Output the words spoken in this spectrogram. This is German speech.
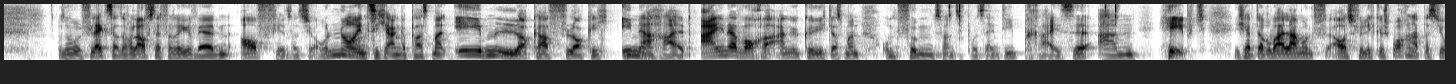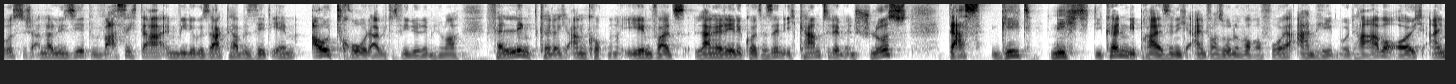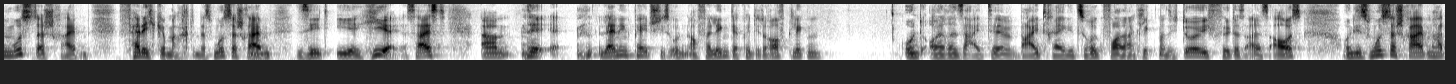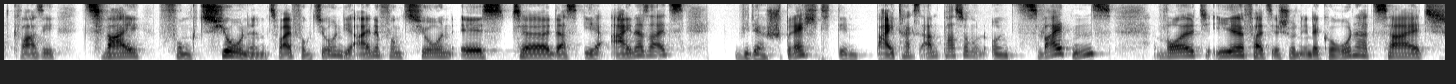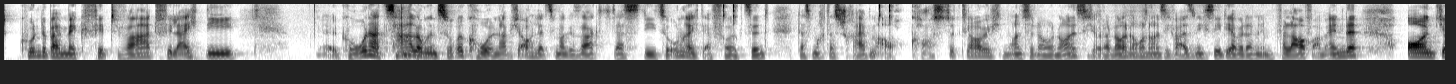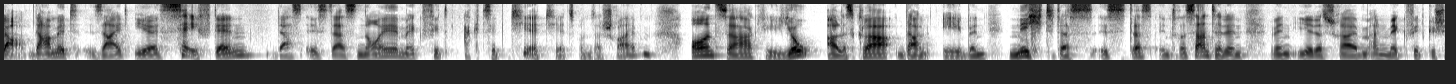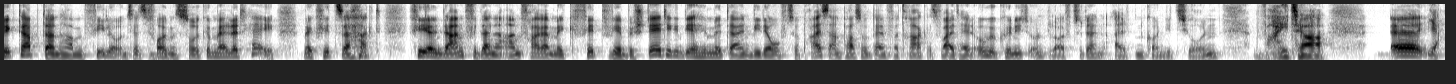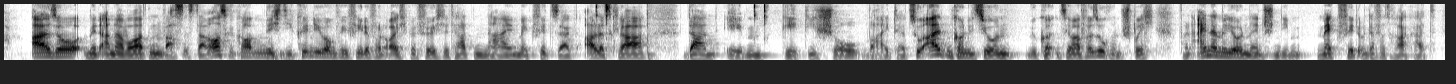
sowohl Flex als auch Laufzeitverträge werden auf 24,90 Euro angepasst. Mal eben locker flockig innerhalb einer Woche angekündigt, dass man um 25 Prozent die Preise anhebt. Ich habe darüber lang und ausführlich gesprochen, habe das juristisch analysiert. Was ich da im Video gesagt habe, seht ihr im Outro. Da habe ich das Video nämlich nochmal verlinkt, könnt ihr euch angucken. Jedenfalls lange Rede, kurzer Sinn. Ich kam zu dem Entschluss, das geht nicht. Die können die Preise nicht einfach so eine Woche vorher anheben und habe euch ein Musterschreiben fertig gemacht. Und das Musterschreiben seht ihr hier. Das heißt, ähm, Landingpage, die ist unten auch verlinkt, da könnt ihr draufklicken und eure Seite Beiträge zurückfordern. Klickt man sich durch, füllt das alles aus. Und dieses Musterschreiben hat quasi zwei Funktionen. Zwei Funktionen. Die eine Funktion ist, äh, dass ihr einerseits widersprecht den Beitragsanpassungen und zweitens wollt ihr, falls ihr schon in der Corona-Zeit Kunde bei McFit wart, vielleicht die äh, Corona-Zahlungen zurückholen, habe ich auch letztes Mal gesagt, dass die zu Unrecht erfolgt sind. Das macht das Schreiben auch. Kostet, glaube ich, 19,90 Euro oder 9,90 Euro, weiß ich nicht, seht ihr aber dann im Verlauf am Ende. Und ja, damit seid ihr safe, denn das ist das neue McFit akzeptiert jetzt unser Schreiben und sagt, jo, alles klar, dann eben nicht. Das ist das Interessante, denn wenn ihr das Schreiben an McFit geschickt habt, dann haben viele uns jetzt Folgendes zurückgemeldet. Hey, McFit sagt, vielen Dank für deine Anfrage McFit. Wir bestätigen dir hiermit deinen Widerruf zur Preisanpassung. Dein Vertrag ist weiterhin ungekündigt und läuft zu deinen alten Konditionen weiter. Äh, ja, also mit anderen Worten, was ist da rausgekommen? Nicht die Kündigung, wie viele von euch befürchtet hatten. Nein, McFit sagt, alles klar, dann eben geht die Show weiter zu alten Konditionen. Wir konnten es ja mal versuchen. Sprich, von einer Million Menschen, die McFit unter Vertrag hat,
